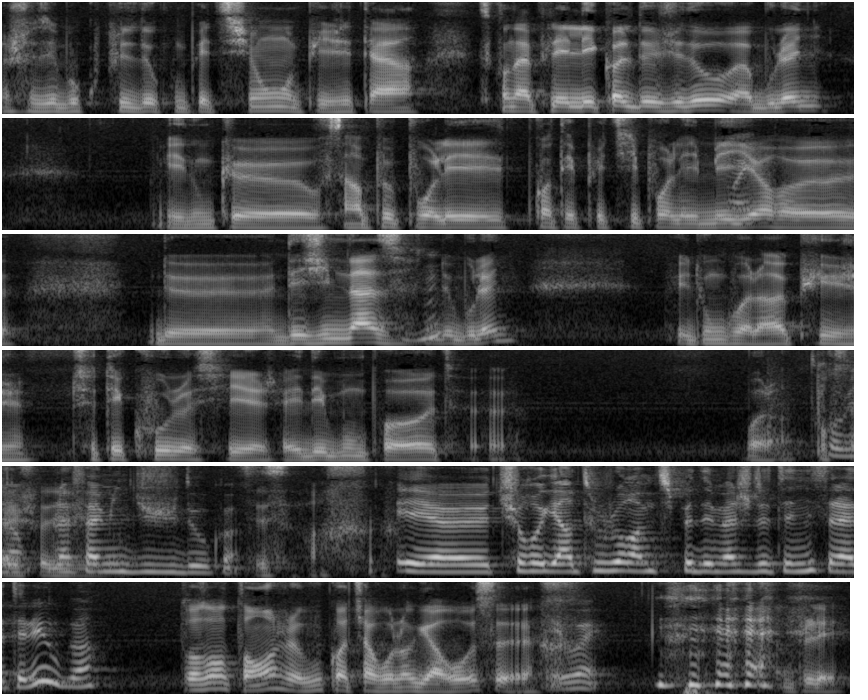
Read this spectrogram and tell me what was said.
je faisais beaucoup plus de compétitions. Et puis j'étais à ce qu'on appelait l'école de judo à Boulogne. Et donc, euh, c'est un peu pour les, quand tu es petit, pour les meilleurs euh, de, des gymnases Mhm. de Boulogne. Et donc voilà, puis c'était cool aussi, j'avais des bons potes. euh, voilà, pour Trop ça bien. La le- famille du judo quoi. C'est ça. Et euh, tu regardes toujours un petit peu des matchs de tennis à la télé ou pas? De temps en temps, j'avoue, quand il y a Roland Garros, Et ouais. Ça me plaît.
